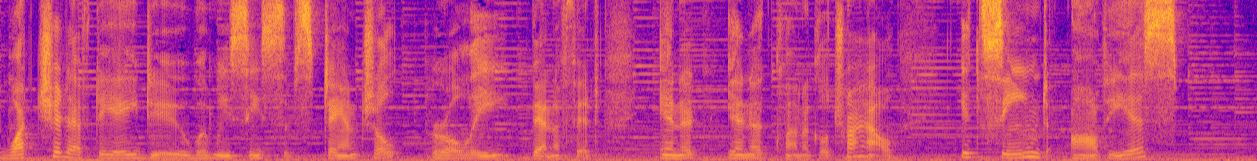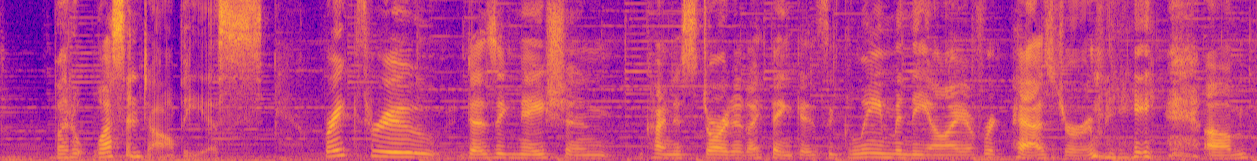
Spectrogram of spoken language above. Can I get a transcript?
What should FDA do when we see substantial early benefit in a, in a clinical trial? It seemed obvious, but it wasn't obvious. Breakthrough designation kind of started, I think, as a gleam in the eye of Rick Pazdur and me, um,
